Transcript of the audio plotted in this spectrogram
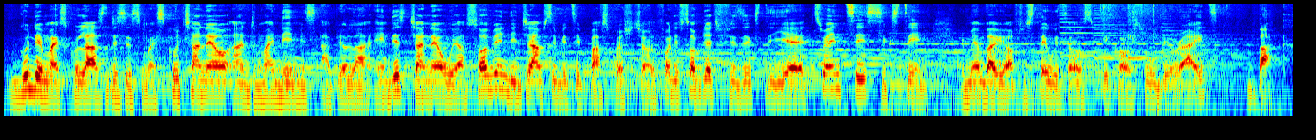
Good day my scholars, this is Myschool channel and my name is Abiola. In this channel we are solving the JAMB CBT past question for the subject physics the year 2016. Remember you have to stay with us because we'll be right back.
